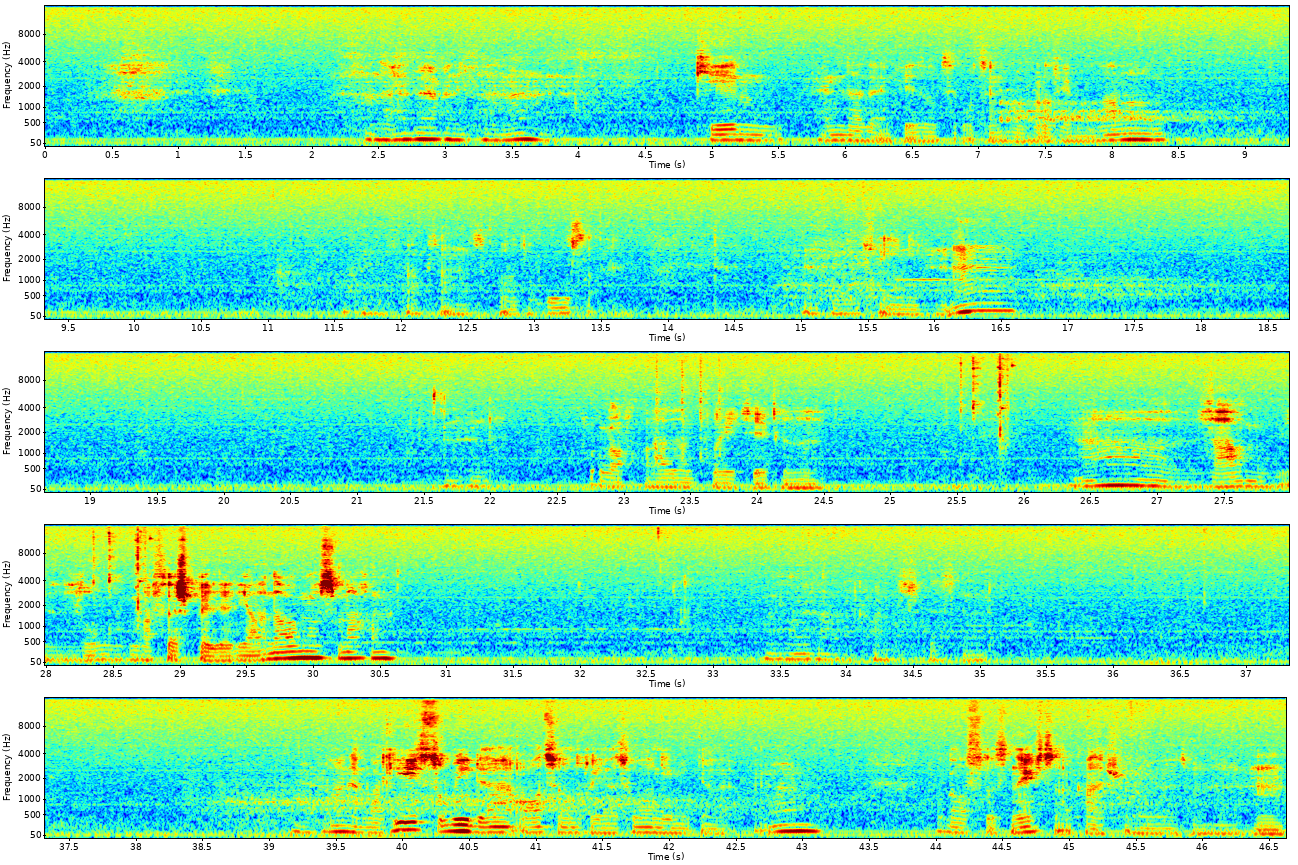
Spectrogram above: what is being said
Geben Händler, der entweder so 10% oder 4 Rahmen. Faxon, das große was der Spellianer muss machen. Magie sowie der Orte und Kreaturen, die mit mir. Ja, verkauft das nichts, dann kann ich schon. Hm.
